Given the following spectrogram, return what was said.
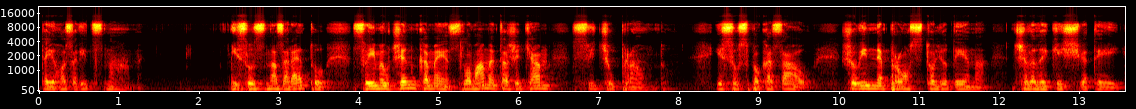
та Його завіт з нами. Ісус з Назарету своїми вчинками, словами та життям свідчив правду. Ісус показав, що Він не просто людина чи великий святий,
